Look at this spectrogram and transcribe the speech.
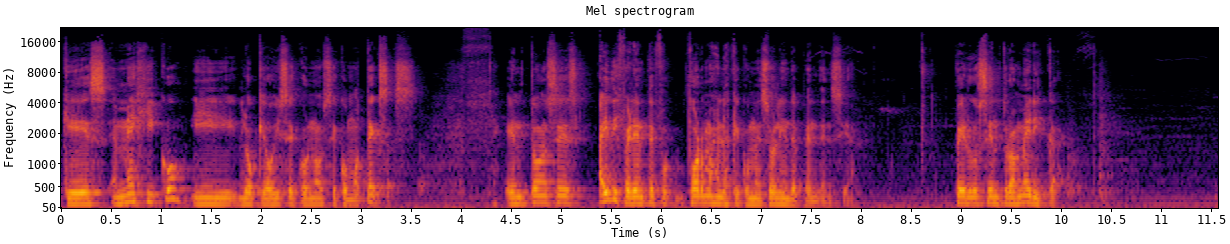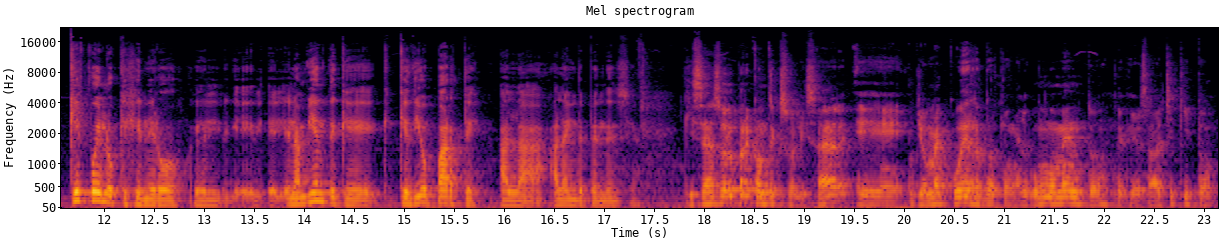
que es México y lo que hoy se conoce como Texas. Entonces, hay diferentes formas en las que comenzó la independencia. Pero Centroamérica, ¿qué fue lo que generó el, ambiente que, dio parte a la, independencia? Quizás solo para contextualizar, eh, yo me acuerdo que en algún momento de que yo estaba chiquito,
